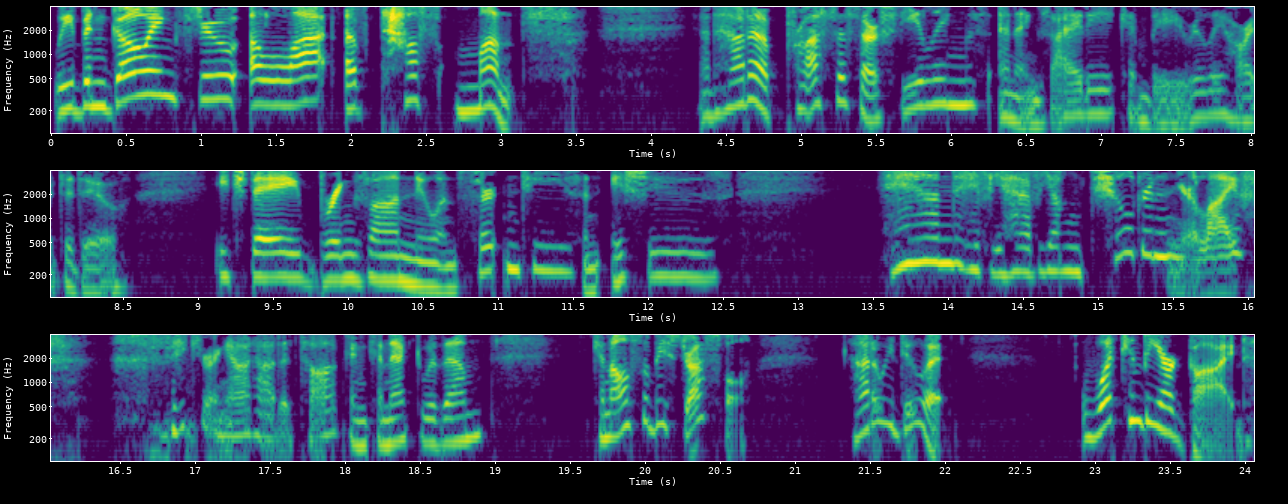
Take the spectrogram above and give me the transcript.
We've been going through a lot of tough months, and how to process our feelings and anxiety can be really hard to do. Each day brings on new uncertainties and issues. And if you have young children in your life, figuring out how to talk and connect with them can also be stressful. How do we do it? What can be our guide?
